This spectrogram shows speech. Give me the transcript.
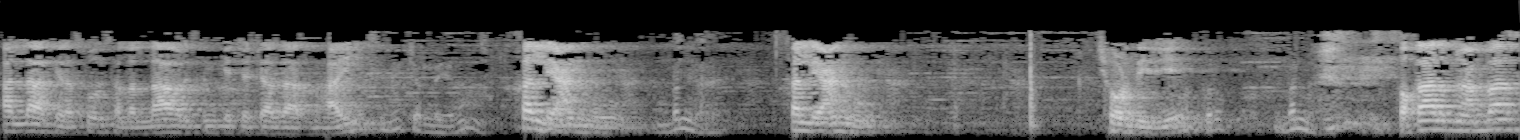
اللہ کے رسول صلی اللہ علیہ وسلم کے چچا زاد بھائی خلی عنہ خلی عنہ، چھوڑ دیجیے۔ فقال ابن عباس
